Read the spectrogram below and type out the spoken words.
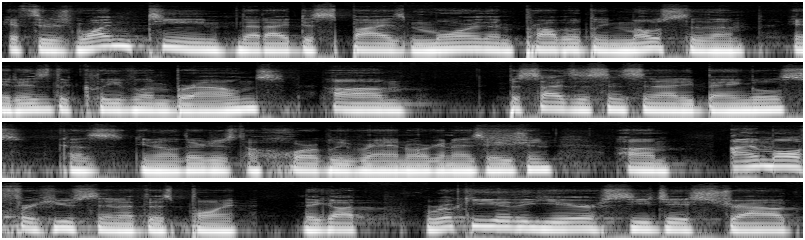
If there's one team that I despise more than probably most of them, it is the Cleveland Browns. Um, besides the Cincinnati Bengals, because you know they're just a horribly ran organization. Um, I'm all for Houston at this point. They got rookie of the year, CJ Stroud.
